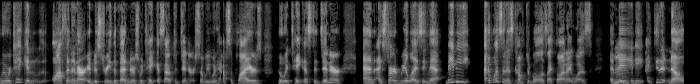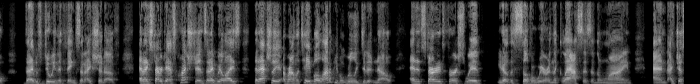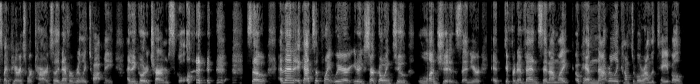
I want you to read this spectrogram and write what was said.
we were taken often in our industry the vendors would take us out to dinner so we would have suppliers who would take us to dinner and i started realizing that maybe i wasn't as comfortable as i thought i was and mm. maybe i didn't know that I was doing the things that I should have. And I started to ask questions, and I realized that actually around the table, a lot of people really didn't know. And it started first with, you know, the silverware and the glasses and the wine. And I just, my parents worked hard, so they never really taught me. I didn't go to charm school. so, and then it got to a point where, you know, you start going to lunches and you're at different events. And I'm like, okay, I'm not really comfortable around the table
